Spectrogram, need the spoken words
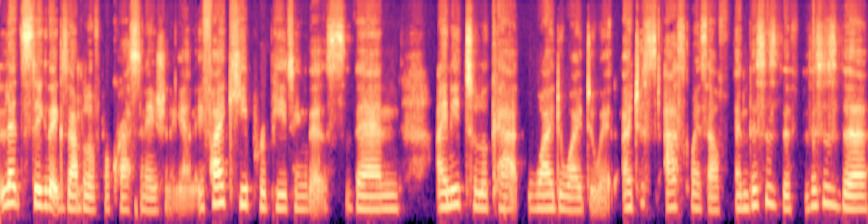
let's take the example of procrastination again. If i keep repeating this then i need to look at why do i do it? I just ask myself and this is the this is the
